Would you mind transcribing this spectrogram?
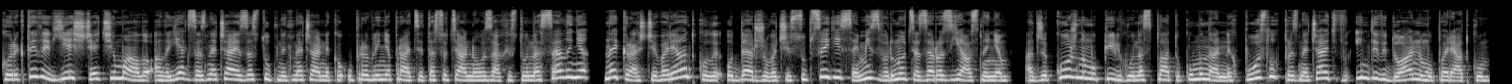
Корективів є ще чимало, але як зазначає заступник начальника управління праці та соціального захисту населення, найкращий варіант, коли одержувачі субсидій самі звернуться за роз'ясненням, адже кожному пільгу на сплату комунальних послуг призначають в індивідуальному порядку.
